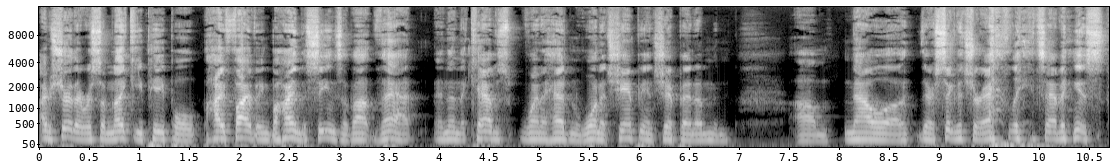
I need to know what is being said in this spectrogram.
I'm sure there were some Nike people high fiving behind the scenes about that. And then the Cavs went ahead and won a championship in them. And um, now uh, their signature athletes having his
